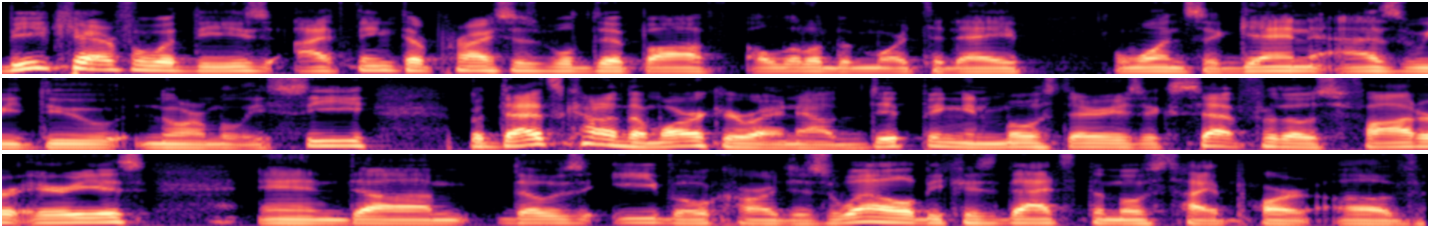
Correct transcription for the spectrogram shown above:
be careful with these. I think the prices will dip off a little bit more today once again, as we do normally see. But that's kind of the market right now, dipping in most areas except for those fodder areas and um, those Evo cards as well, because that's the most hype part of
